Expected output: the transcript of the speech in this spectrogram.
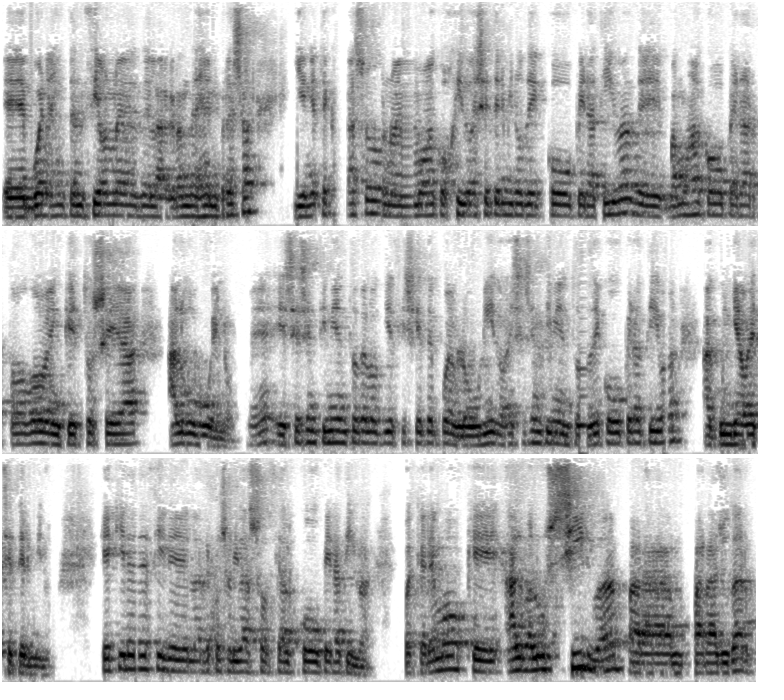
eh, buenas intenciones de las grandes empresas, y en este caso nos hemos acogido a ese término de cooperativa, de vamos a cooperar todos en que esto sea algo bueno. ¿eh? Ese sentimiento de los 17 pueblos unidos a ese sentimiento de cooperativa acuñaba este término. ¿Qué quiere decir eh, la responsabilidad social cooperativa? Pues queremos que Albaluz sirva para, para ayudar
